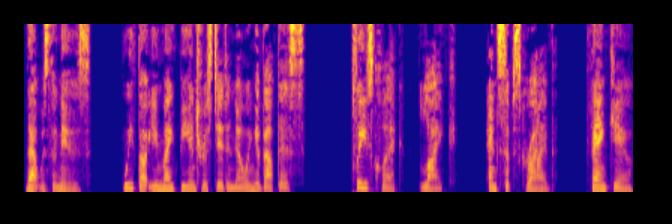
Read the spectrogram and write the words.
That was the news. We thought you might be interested in knowing about this. Please click like and subscribe. Thank you.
